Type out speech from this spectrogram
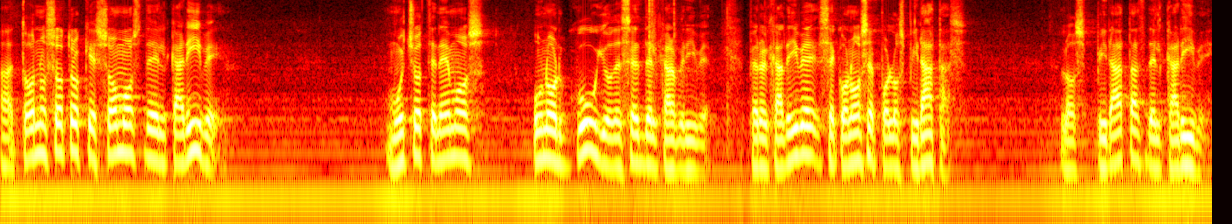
a todos nosotros que somos del Caribe, muchos tenemos un orgullo de ser del Caribe, pero el Caribe se conoce por los piratas, los piratas del Caribe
